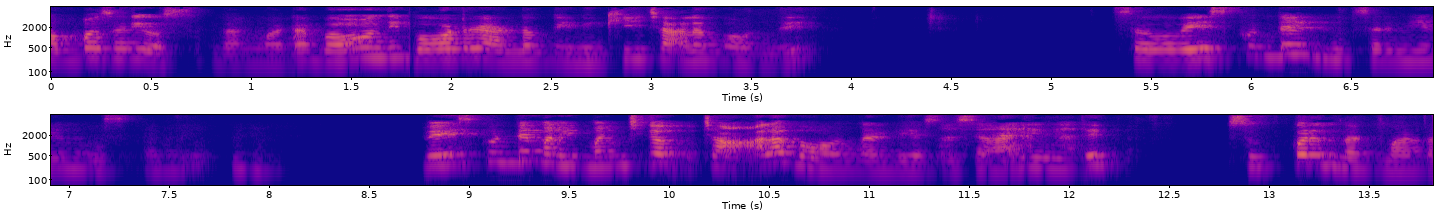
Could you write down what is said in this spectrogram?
కంపల్సరీ వస్తుంది అనమాట బాగుంది బోర్డర్ అండం దీనికి చాలా బాగుంది. సో వేసుకుంటే ఒకసారి మీద వేసుకోండి. వేసుకుంటే మనకి మంచిగా చాలా బాగుందండి అసలు శారీ అయితే. సూపర్ ఉందన్నమాట.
